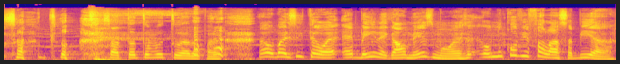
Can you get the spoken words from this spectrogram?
só, tô, só tô tumultuando a parada. Não, mas então, é, é bem legal mesmo. É- Eu nunca ouvi falar, sabia?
